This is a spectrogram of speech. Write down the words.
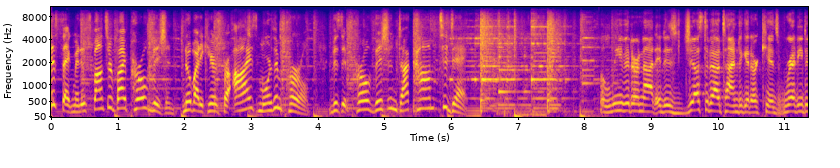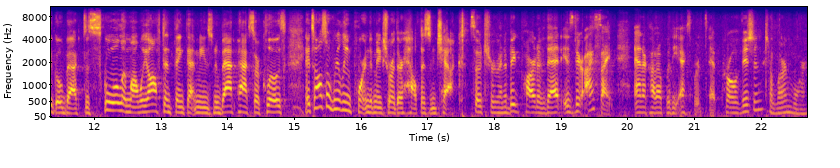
This segment is sponsored by Pearle Vision. Nobody cares for eyes more than Pearle. Visit pearlevision.com today. Believe it or not, it is just about time to get our kids ready to go back to school. And while we often think that means new backpacks or clothes, it's also really important to make sure their health is in check. So true, and a big part of that is their eyesight. Anna caught up with the experts at Pearle Vision to learn more.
